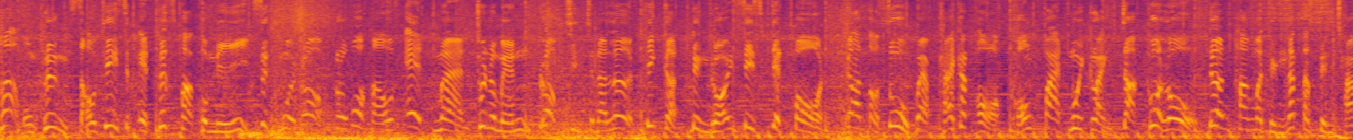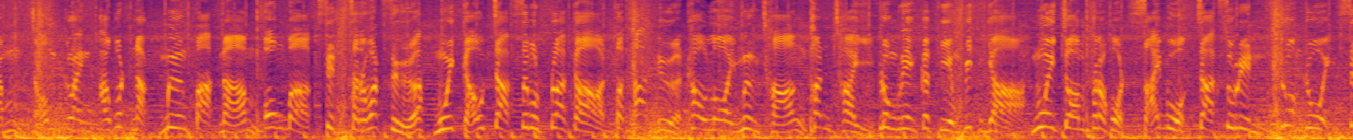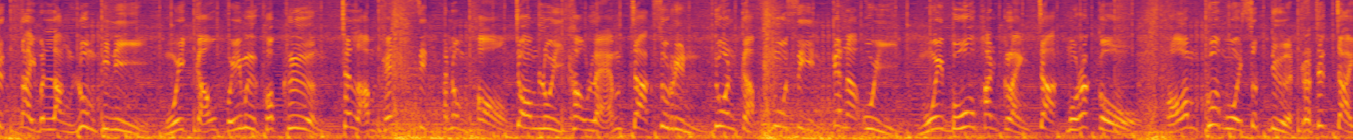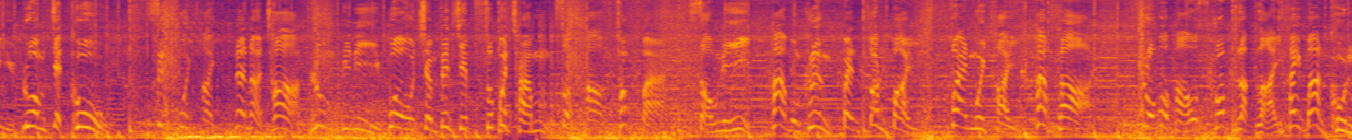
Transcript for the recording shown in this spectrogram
Ha! โมงครึ่งเสาร์ที่ 11 พฤษภาคมนี้ศึกมวยรอบ Global House 8 Man Tournament รอบชิงชนะเลิศพิกัด 147 ปอนด์การต่อสู้แบบแพ้คัดออกของ 8 มวยแกล่งจากทั่วโลก เดินทางมาถึงนัดตัดสินแชมป์จอมแกล่งอาวุธหนักเมืองปากน้ำองค์บากสิทธิ์สารวัตรเสือ มวยเก๋าจากสมุทรปราการปะทะเดือดเข้าลอยเมืองช้าง พันชัย โรงเรียนกระเทียมวิทยา มวยจอมทรหดสายบวกจากสุรินทร์ร่วมด้วยศึกไต่บัลลังก์ลุ่มพินี มวยเก๋าฝีมือครบเครื่องฉลามเพชรสิทธิพนมทอง จอมลุยเข่าแหลมจากสุรินทร์ดวลกับมูซีนกนาอุย มวยบูพันแกล่งจากโมร็อกโก พร้อมคู่มวยสุดเดือดระทึกใจรวม7คู่ศึกมวยไทย นานาชาติ ลุมพินี World Championship Super Champ สดทางช่องแปดเสาร์นี้5โมงครึ่งเป็นต้นไป แฟนมวยไทยห้ามพลาด Global House ครบหลากหลายให้บ้านคุณ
